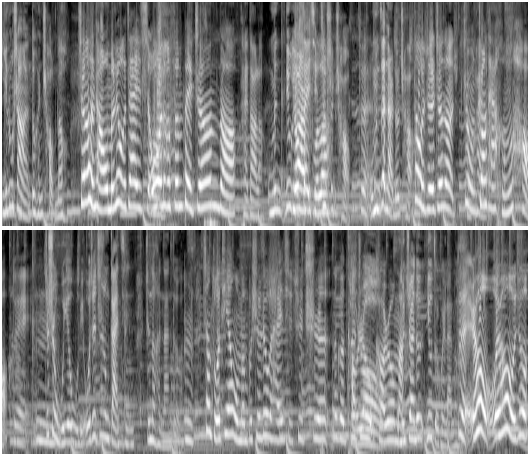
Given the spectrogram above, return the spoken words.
一路上都很吵闹。真的很吵。我们六个在一起，哇，那个分贝真的太大了。我们六个在一起就是吵。对，我们在哪儿都吵。但我觉得真的这种状态很好。对，就是无忧无虑。我觉得这种感情真的很难得。嗯，像昨天我们不是六个还一起去吃那个烤肉，烤肉嘛。我们居然都又走回来了。对，然后我然后我就，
